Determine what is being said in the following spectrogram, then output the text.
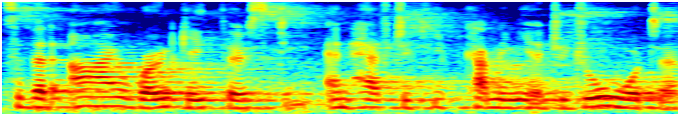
so that I won't get thirsty and have to keep coming here to draw water.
